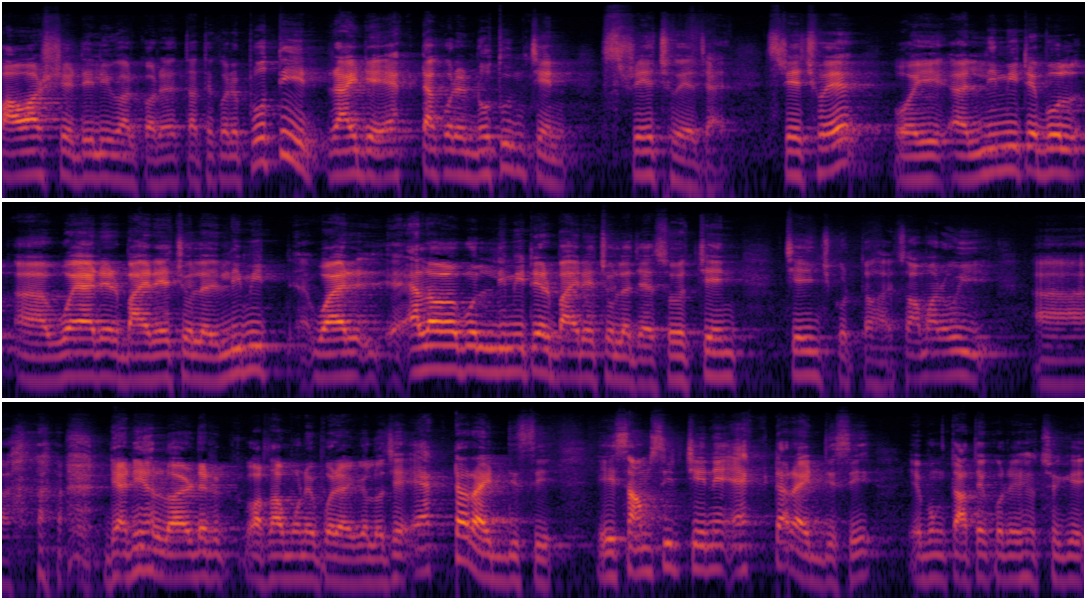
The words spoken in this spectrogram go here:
পাওয়ার সে ডেলিভার করে, তাতে করে প্রতি রাইডে একটা করে নতুন চেন স্ট্রেচ হয়ে যায়। স্ট্রেচ হয়ে ওই লিমিটেবল ওয়্যারের বাইরে চলে লিমিট ওয়্যার অ্যালাওয়েবল লিমিটের বাইরে চলে যায়। সো চেঞ্জ চেঞ্জ করতে হয়। সো আমার ওই ড্যানিয়াল লয়েডের কথা মনে পড়ে গেল যে, একটা রাইড দিছি। এই সামসির চেনে একটা রাইড দিছি এবং তাতে করে হচ্ছে গিয়ে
